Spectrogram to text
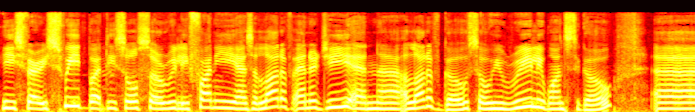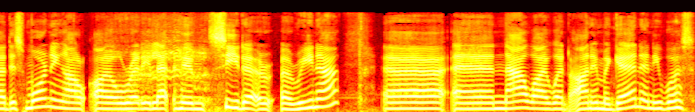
he's very sweet, but he's also really funny. He has a lot of energy and uh, a lot of go, so he really wants to go. Uh, this morning, I, I, already let him see the arena, uh, and now I went on him again, and he was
